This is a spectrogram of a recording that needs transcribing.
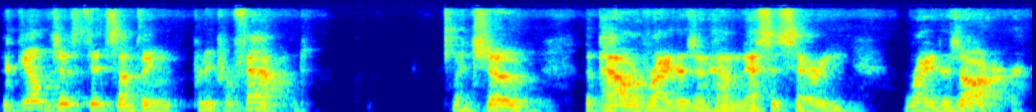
the guild just did something pretty profound and showed the power of writers and how necessary writers are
